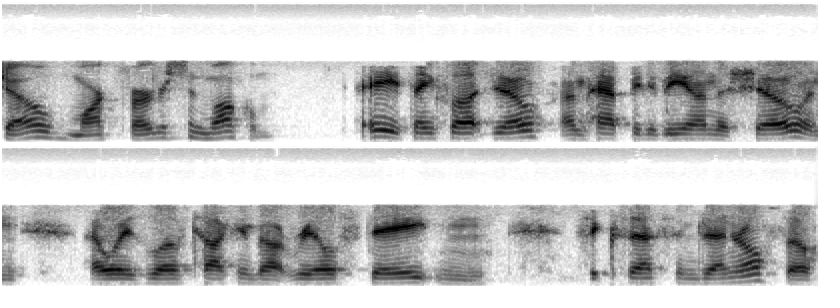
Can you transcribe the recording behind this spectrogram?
show. Mark Ferguson, welcome. Hey, thanks a lot, Joe. I'm happy to be on the show, and I always love talking about real estate and success in general. So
